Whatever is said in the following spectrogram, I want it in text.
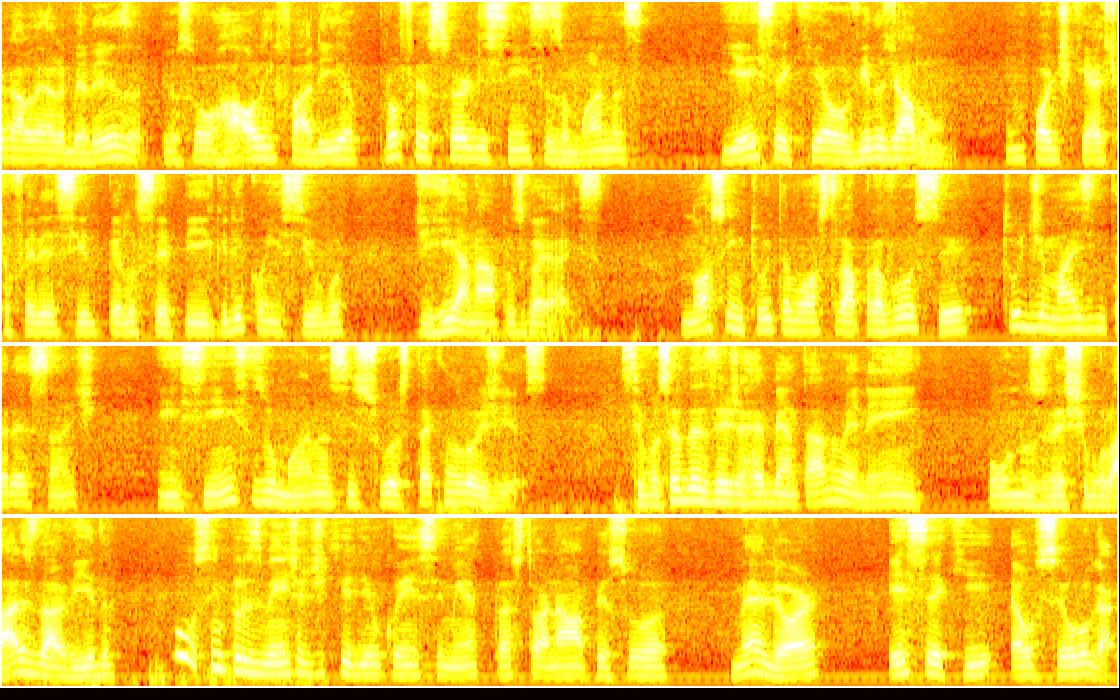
galera, beleza? Eu sou Raul Faria, professor de Ciências Humanas e esse aqui é o Vida de Aluno, um podcast oferecido pelo CPI Grico em Silva de Rianápolis, Goiás. Nosso intuito é mostrar para você tudo de mais interessante em ciências humanas e suas tecnologias. Se você deseja arrebentar no Enem ou nos vestibulares da vida, ou simplesmente adquirir um conhecimento para se tornar uma pessoa melhor, esse aqui é o seu lugar.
